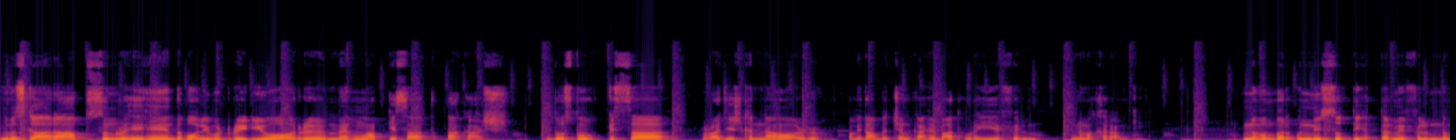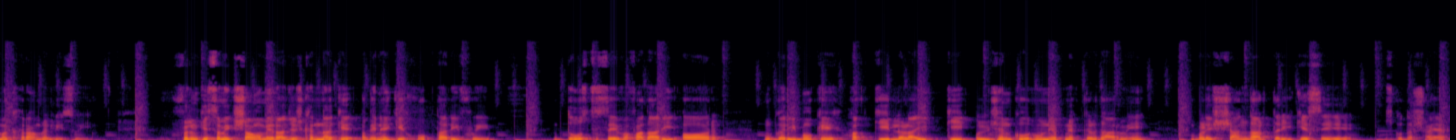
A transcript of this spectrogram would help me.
नमस्कार, आप सुन रहे हैं द बॉलीवुड रेडियो और मैं हूँ आपके साथ आकाश। दोस्तों, किस्सा राजेश खन्ना और अमिताभ बच्चन का है, बात हो रही है फ़िल्म नमक हराम की। नवंबर 1973 में फ़िल्म नमक हराम रिलीज़ हुई। फ़िल्म की समीक्षाओं में राजेश खन्ना के अभिनय की खूब तारीफ़ हुई। दोस्त से वफादारी और गरीबों के हक की लड़ाई की उलझन को उन्होंने अपने किरदार में बड़े शानदार तरीके से उसको दर्शाया।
